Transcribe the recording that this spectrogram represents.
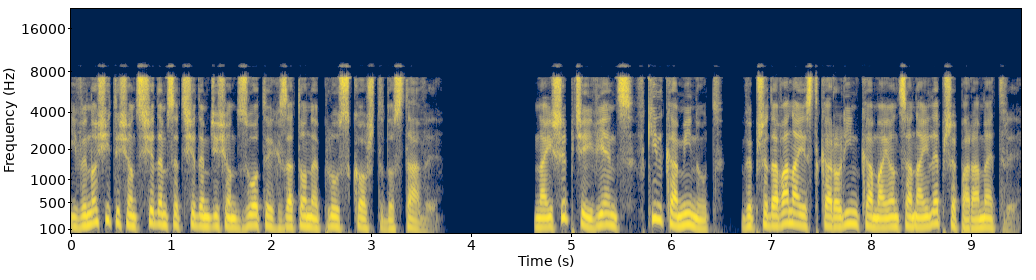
i wynosi 1770 zł za tonę plus koszt dostawy. Najszybciej więc, w kilka minut, wyprzedawana jest Karolinka mająca najlepsze parametry.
